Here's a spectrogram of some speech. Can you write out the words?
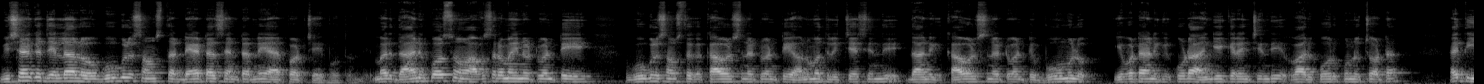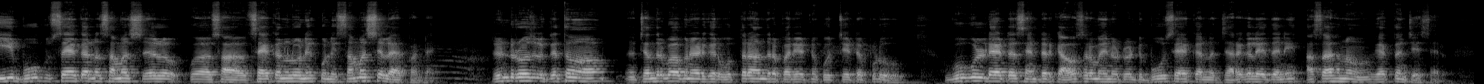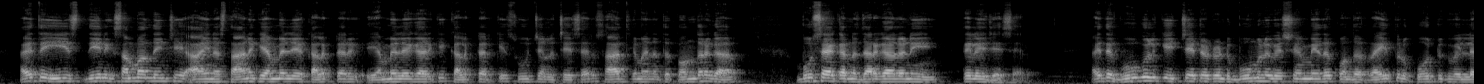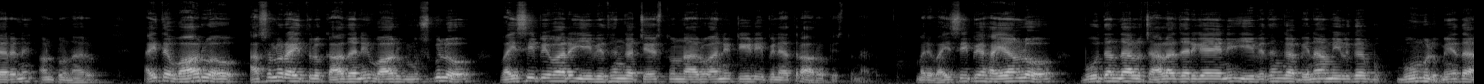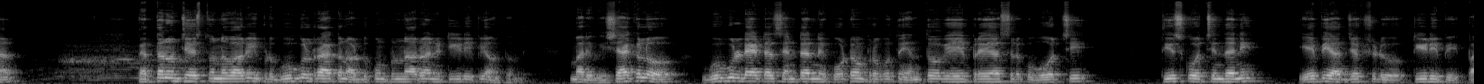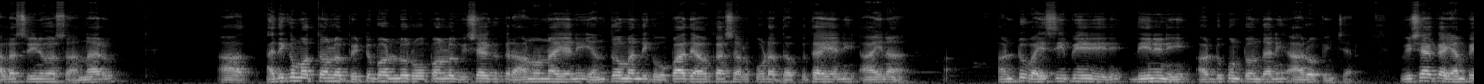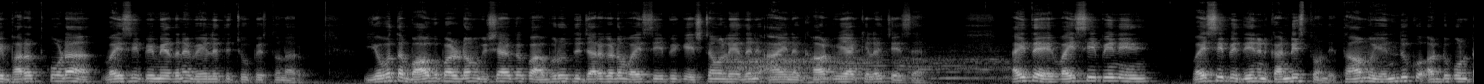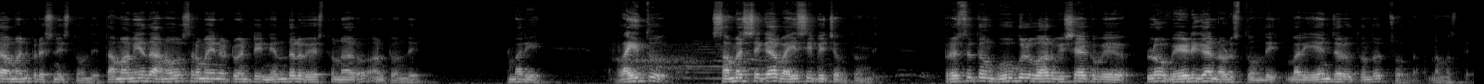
విశాఖ జిల్లాలో గూగుల్ సంస్థ డేటా సెంటర్ని ఏర్పాటు చేయబోతుంది. మరి దానికోసం అవసరమైనటువంటి గూగుల్ సంస్థకు కావలసినటువంటి అనుమతులు ఇచ్చేసింది దానికి కావలసినటువంటి భూములు ఇవ్వటానికి కూడా అంగీకరించింది వారు కోరుకున్న చోట. అయితే ఈ భూ సేకరణ సమస్యలు సేకరణలోనే కొన్ని సమస్యలు ఏర్పడ్డాయి. రెండు రోజుల క్రితం చంద్రబాబు నాయుడు గారు ఉత్తరాంధ్ర పర్యటనకు వచ్చేటప్పుడు గూగుల్ డేటా సెంటర్కి అవసరమైనటువంటి భూ సేకరణ జరగలేదని అసహనం వ్యక్తం చేశారు. అయితే ఈ దీనికి సంబంధించి ఆయన స్థానిక ఎమ్మెల్యే కలెక్టర్ ఎమ్మెల్యే గారికి కలెక్టర్కి సూచనలు చేశారు. సాధ్యమైనంత తొందరగా భూసేకరణ జరగాలని తెలియజేశారు. అయితే గూగుల్కి ఇచ్చేటటువంటి భూముల విషయం మీద కొందరు రైతులు కోర్టుకు వెళ్ళారని అంటున్నారు. అయితే వారు అసలు రైతులు కాదని వారు ముసుగులో వైసీపీ వారు ఈ విధంగా చేస్తున్నారు అని టీడీపీ నేతలు ఆరోపిస్తున్నారు. మరి వైసీపీ హయాంలో భూదందాలు చాలా జరిగాయని ఈ విధంగా బినామీలుగా భూముల మీద పెత్తనం చేస్తున్నవారు ఇప్పుడు గూగుల్ రాకను అడ్డుకుంటున్నారు అని టీడీపీ అంటుంది. మరి విశాఖలో గూగుల్ డేటా సెంటర్ని కూటమి ప్రభుత్వం ఎంతో వ్యయ ప్రయాసాలకు ఓర్చి తీసుకువచ్చిందని ఏపీ అధ్యక్షుడు టీడీపీ పల్ల శ్రీనివాస్ అన్నారు. అధిక మొత్తంలో పెట్టుబడుల రూపంలో విశాఖకు రానున్నాయని ఎంతోమందికి ఉపాధి అవకాశాలు కూడా దక్కుతాయని ఆయన అంటూ వైసీపీ దీనిని అడ్డుకుంటోందని ఆరోపించారు. విశాఖ ఎంపీ భరత్ కూడా వైసీపీ మీదనే వేలెత్తి చూపిస్తున్నారు. యువత బాగుపడడం విశాఖకు అభివృద్ధి జరగడం వైసీపీకి ఇష్టం లేదని ఆయన ఘాట్ వ్యాఖ్యలే చేశారు. అయితే వైసీపీని వైసీపీ దీనిని ఖండిస్తోంది. తాము ఎందుకు అడ్డుకుంటామని ప్రశ్నిస్తోంది. తమ మీద అనవసరమైనటువంటి నిందలు వేస్తున్నారు అంటుంది. మరి రైతు సమస్యగా వైసీపీ చెబుతుంది. ప్రస్తుతం గూగుల్ వారు విశాఖ వేలో వేడిగా నడుస్తుంది. మరి ఏం జరుగుతుందో చూద్దాం. నమస్తే.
